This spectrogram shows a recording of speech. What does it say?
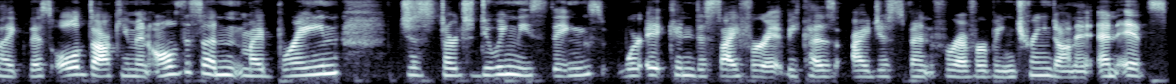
like this old document, all of a sudden my brain just starts doing these things where it can decipher it because I just spent forever being trained on it and it's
